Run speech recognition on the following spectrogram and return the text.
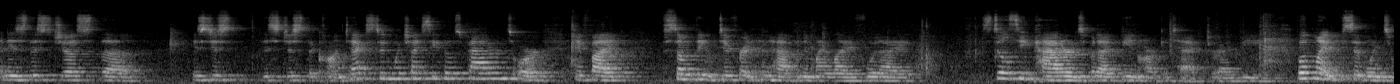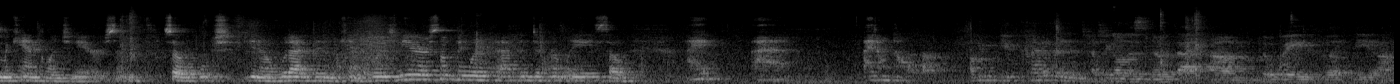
And is this just the, is just this just the context in which I see those patterns? Or if I, something different had happened in my life, would I still see patterns, but I'd be an architect, or I'd be, both my siblings are mechanical engineers, and so, you know, would I have been a mechanical engineer, or something would have happened differently, so I, I don't know. Um, you've kind of been touching on this note that um, the way, like the, um,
